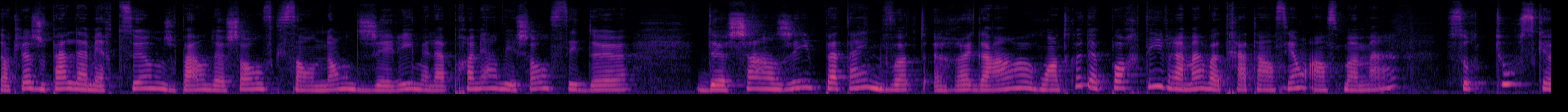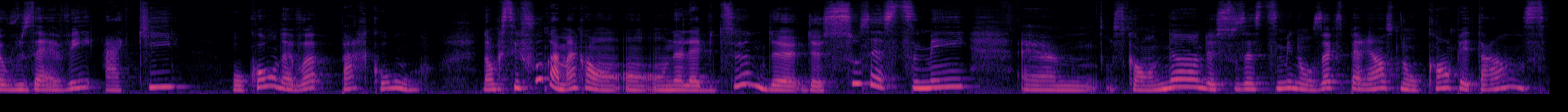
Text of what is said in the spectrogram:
Donc là, je vous parle d'amertume, je vous parle de choses qui sont non digérées, mais la première des choses, c'est de, de changer peut-être votre regard, ou en tout cas de porter vraiment votre attention en ce moment sur tout ce que vous avez acquis au cours de votre parcours. Donc, c'est fou comment on, a l'habitude de, sous-estimer euh, ce qu'on a, de sous-estimer nos expériences, nos compétences.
